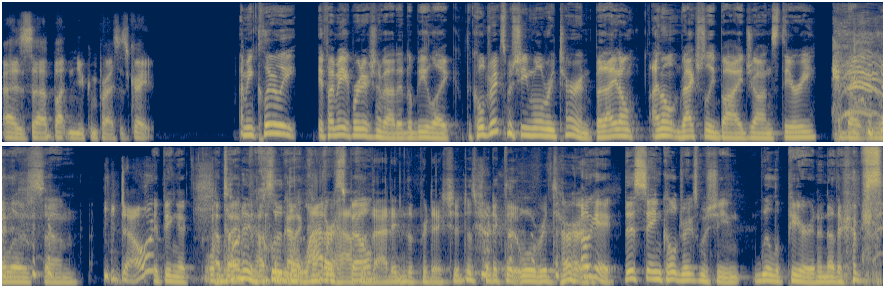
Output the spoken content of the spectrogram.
as a button you can press. It's great. I mean, clearly, if I make a prediction about it, it'll be like the cold drinks machine will return. But I don't, I don't actually buy John's theory about Willow's um, You don't? it being a Well, don't include the latter half spell. of that in the prediction. Just predict that it will return. Okay, this same cold drinks machine will appear in another episode.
